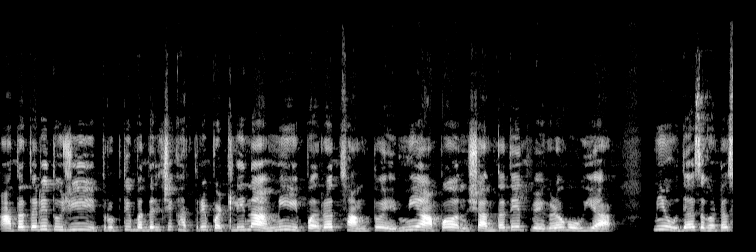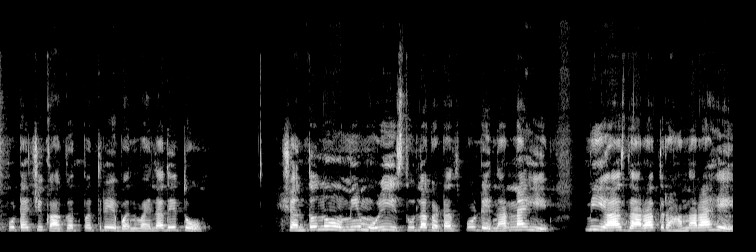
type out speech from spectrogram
आता तरी तुझी तृप्तीबद्दलची खात्री पटली ना? मी परत सांगतोय मी आपण शांततेत वेगळं होऊया. मी उद्याच घटस्फोटाची कागदपत्रे बनवायला देतो. शंतनू मी मुळीच तुला घटस्फोट देणार नाही. मी याच दारात राहणार आहे.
